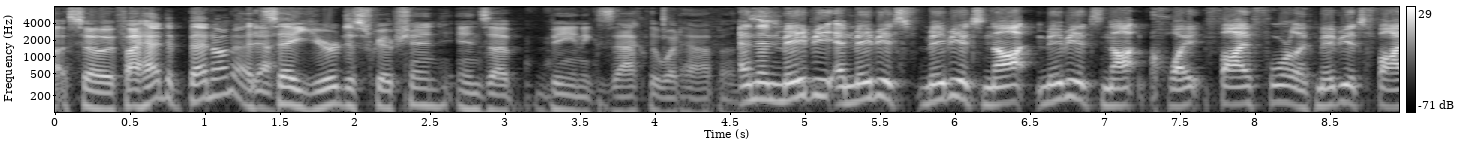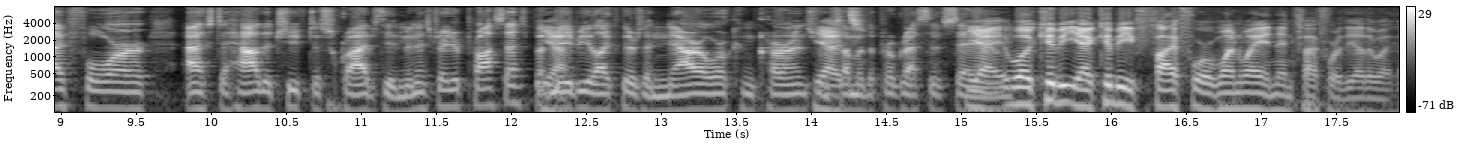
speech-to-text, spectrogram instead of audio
Uh, so if I had to bet on it, I'd Yeah. say your description ends up being exactly what happens. And then maybe, and maybe it's maybe it's not maybe it's not quite five four. Like maybe it's five four as to how the chief describes the administrative process, but Yeah. maybe like there's a narrower concurrence from Yeah, some of the progressives saying, yeah, well, it could be yeah, it could be five four one way and then five four the other way.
